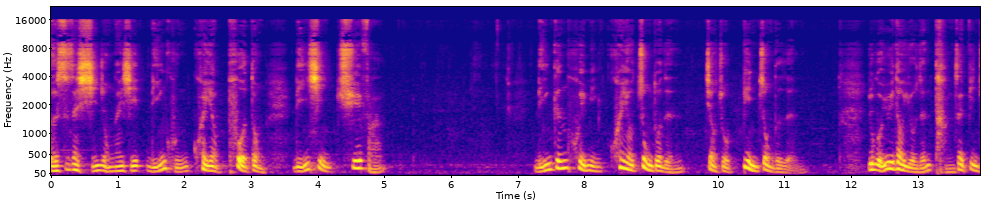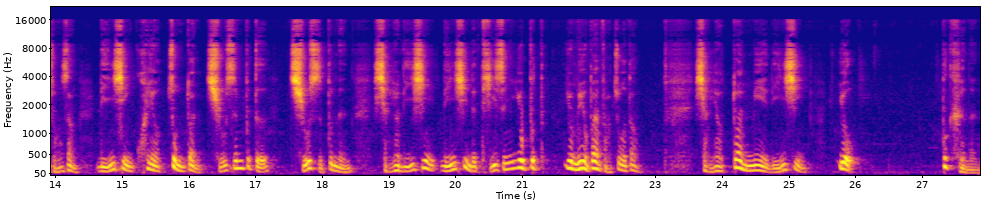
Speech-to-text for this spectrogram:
而是在形容那些灵魂快要破洞、灵性缺乏、灵根慧命快要中断的人，叫做病重的人。如果遇到有人躺在病床上，灵性快要中断，求生不得，求死不能，想要灵性灵性的提升又不又没有办法做到。想要断灭灵性，又不可能，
